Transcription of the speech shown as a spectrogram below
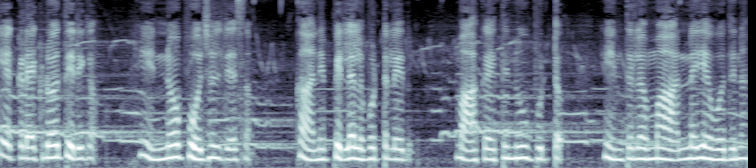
ఎక్కడెక్కడో తిరిగాం. ఎన్నో పూజలు చేశాం. కానీ పిల్లలు పుట్టలేదు. మాకైతే నువ్వు పుట్టవు. ఇంతలో మా అన్నయ్య వదిన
